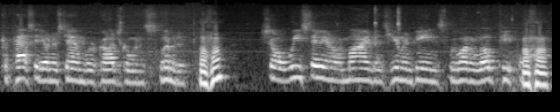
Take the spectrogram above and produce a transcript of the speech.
capacity to understand where God's going is limited. Mm-hmm. So we say in our mind as human beings, we want to love people. Mm-hmm.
